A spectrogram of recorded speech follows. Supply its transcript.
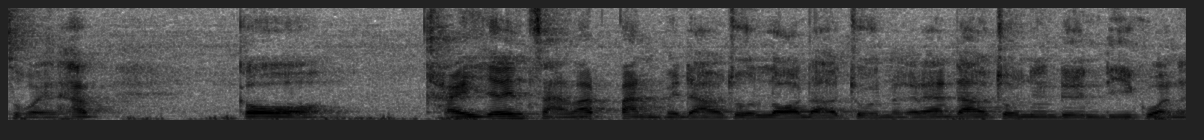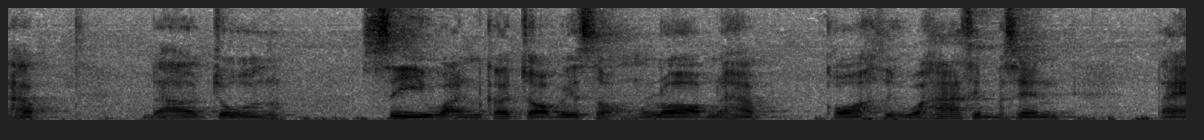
สวยนะครับ ก็ใครจะเล่น3ลัดปั่นไปดาวโจนรอดาวโจนเหมือนกันนะดาวโจนยังเดินดีกว่านะครับ ดาวโจน 4 วันก็เจาะไป 2 รอบนะครับ ก็ถือว่า 50%แต่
